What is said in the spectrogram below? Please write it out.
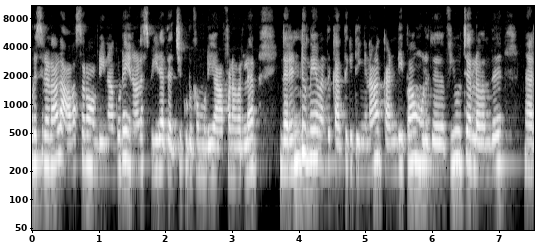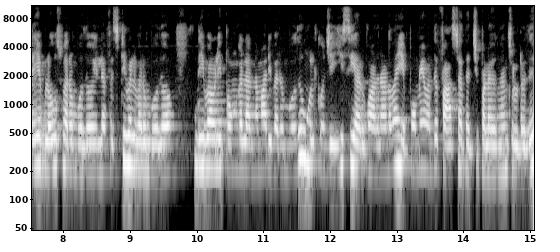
ஒரு சில நாள் அவசரம் அப்படின்னா கூட என்னால் ஸ்பீடாக தைச்சு கொடுக்க முடியும். ஆஃப் அன் ஹவரில் இந்த ரெண்டுமே வந்து கற்றுக்கிட்டிங்கன்னா கண்டிப்பாக உங்களுக்கு ஃப்யூச்சரில் வந்து நிறைய ப்ளவுஸ் வரும்போதோ இல்லை ஃபெஸ்டிவல் வரும்போதோ தீபாவளி பொங்கல் அந்த மாதிரி வரும்போது உங்களுக்கு கொஞ்சம் ஈஸியாக இருக்கும். அதனால தான் எப்போவுமே வந்து ஃபாஸ்ட்டாக தைச்சு பழகுங்கன்னு சொல்கிறது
